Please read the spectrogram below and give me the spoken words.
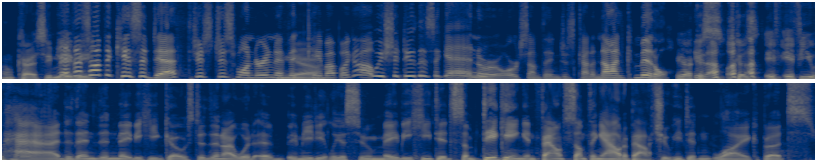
Okay. So Yeah, that's not the kiss of death. Just just wondering if Yeah. it came up like, oh, we should do this again, or or something, just kind of non-committal. Yeah, you know? because if, if you had, then then maybe he ghosted. Then I would uh, immediately assume maybe he did some digging and found something out about you he didn't like. But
